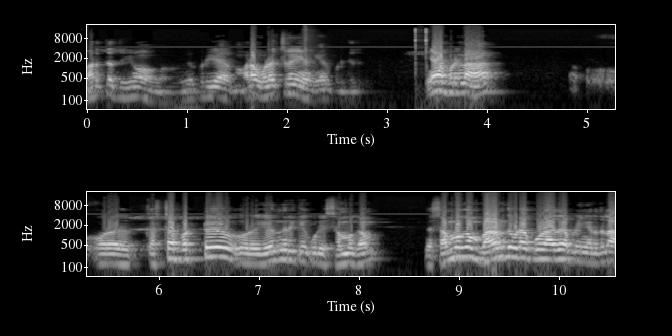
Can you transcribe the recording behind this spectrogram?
வருத்தத்தையும் மிகப்பெரிய மன உளைச்சலையும் எனக்கு ஏற்படுத்தியது. ஏன் அப்படின்னா ஒரு கஷ்டப்பட்டு ஒரு எழுந்திருக்கக்கூடிய சமூகம் இந்த சமூகம் வளர்ந்து விடக்கூடாது அப்படிங்கிறதுல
